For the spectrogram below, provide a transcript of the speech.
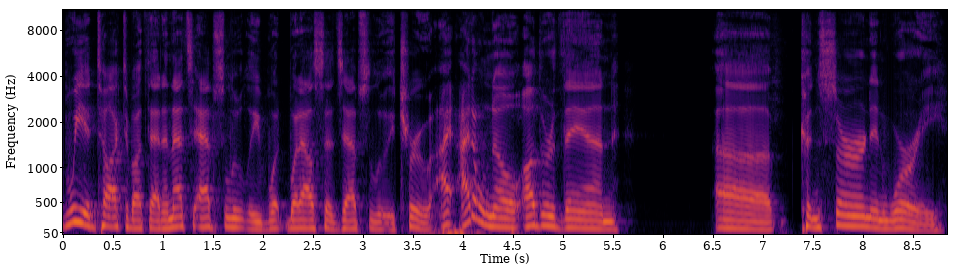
we had talked about that, and that's absolutely what what Al said is absolutely true. I, I don't know other than uh, concern and worry,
